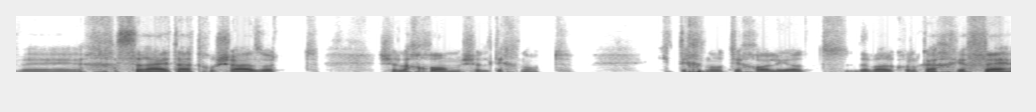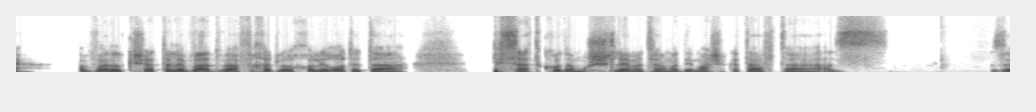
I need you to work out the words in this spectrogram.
וחסרה הייתה התחושה הזאת של החום של תכנות. כי תכנות יכול להיות דבר כל כך יפה, אבל כשאתה לבד ואף אחד לא יכול לראות את הפיסת קוד המושלמת והמדהימה שכתבת, אז זה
